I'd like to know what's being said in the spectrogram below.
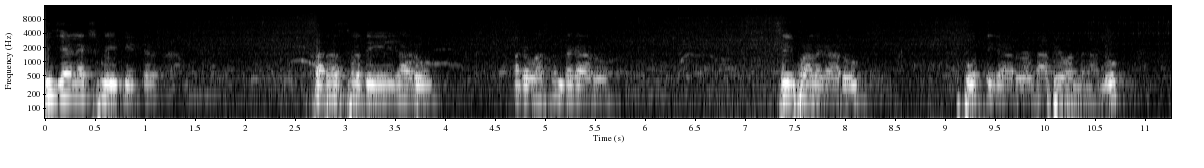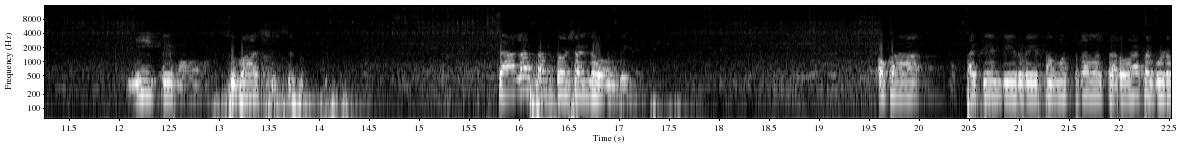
విజయలక్ష్మి టీచర్ సరస్వతి గారు మరి వసంత గారు శ్రీపాద గారు పూర్తి గారు అభివందనాలు. మీకేమో శుభాశిస్సులు. చాలా సంతోషంగా ఉంది. ఒక పద్దెనిమిది ఇరవై సంవత్సరాల తర్వాత కూడా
